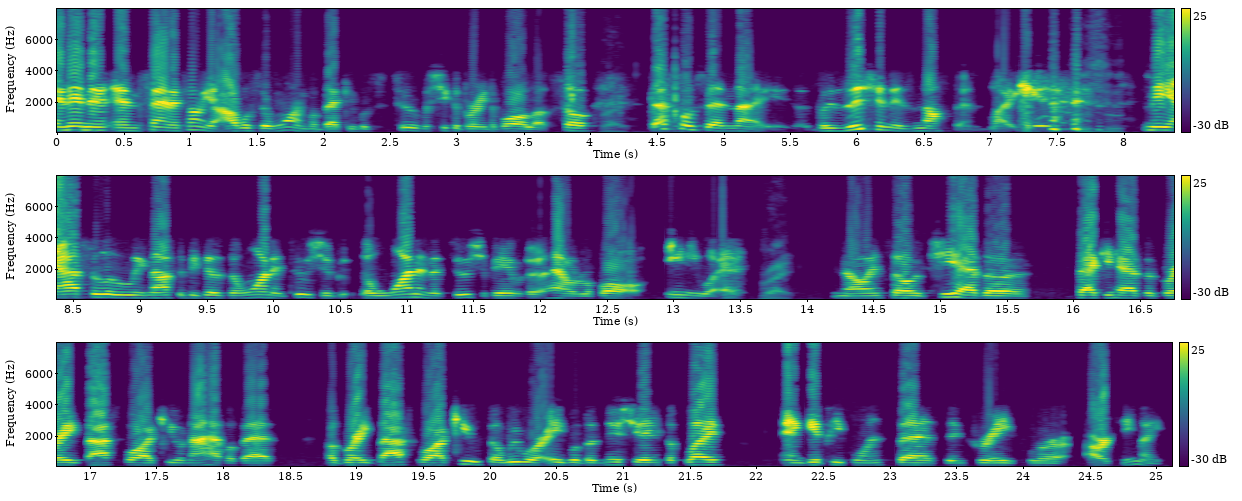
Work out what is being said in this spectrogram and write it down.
and then in, in San Antonio, I was the one, but Becky was the two, but she could bring the ball up. So Right. that's what said night. Position is nothing. Like Mhm. me, absolutely nothing because the one and two should be, the one and the two should be able to handle the ball anyway. Right. You know, and so she has a Becky has a great basketball IQ, and I have a bad a great basketball IQ. So we were able to initiate the play and get people in sets and create for our teammates.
